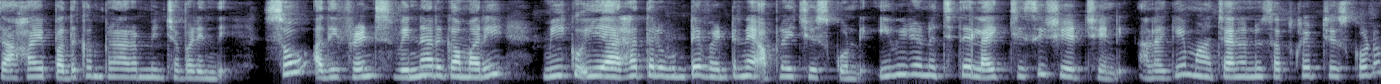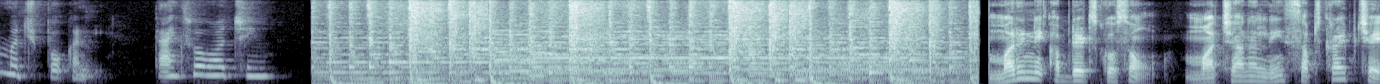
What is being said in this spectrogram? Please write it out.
సహాయ పథకం ప్రారంభించబడింది. సో అది ఫ్రెండ్స్ విన్నర్గా మరి మీకు ఈ అర్హతలు ఉంటే వెంటనే అప్లై చేసుకోండి. ఈ వీడియో నచ్చితే లైక్ చేసి షేర్ చేయండి. అలాగే మా ఛానల్ను సబ్స్క్రైబ్ చేసుకోవడం మర్చిపోకండి. Thanks for watching. మరిన్ని అప్డేట్స్ కోసం మా ఛానల్ని సబ్స్క్రైబ్ చేయండి.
